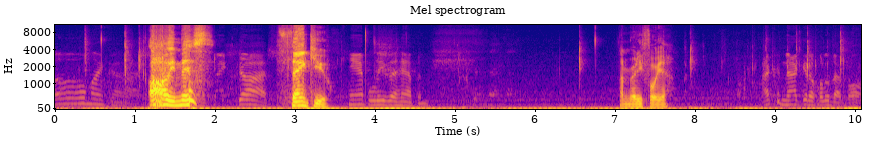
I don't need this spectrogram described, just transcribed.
Oh my gosh. Oh, he missed. My gosh. Thank you. Can't believe that happened. I'm ready for you. I could not get a hold of that ball.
